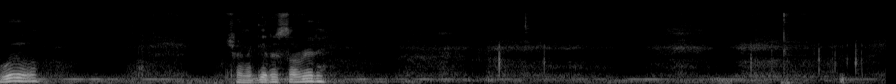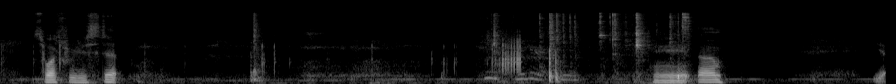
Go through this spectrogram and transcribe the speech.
Well, trying to get us already. Just watch where you step. Yeah, um, yeah.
